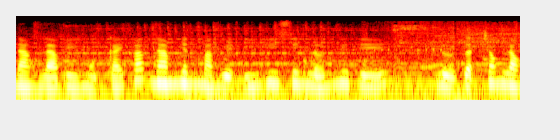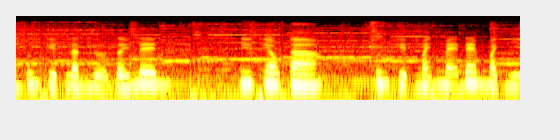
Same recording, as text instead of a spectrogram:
nàng là vì một cái khác nam nhân mà nguyện ý hy sinh lớn như thế. Lửa giận trong lòng Ưng Kiệt lần nữa dấy lên. Đi theo ta. Ưng Kiệt mạnh mẽ đem Bạch Nhị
